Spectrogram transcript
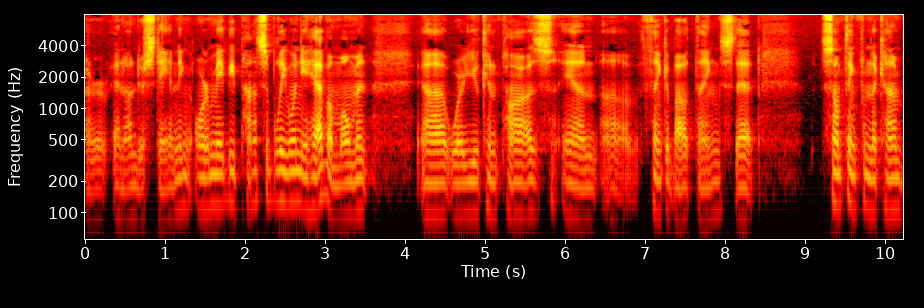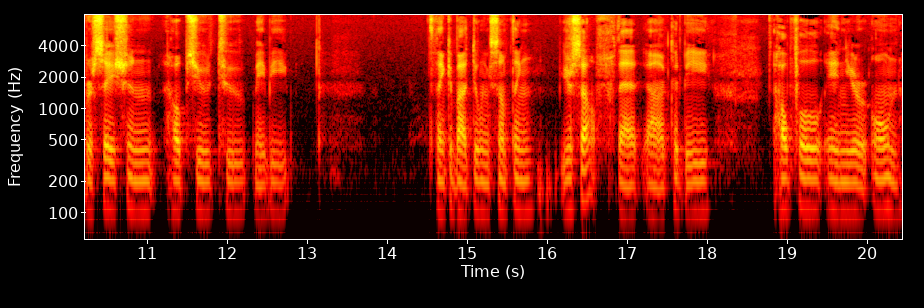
or an understanding, or maybe possibly when you have a moment uh, where you can pause and uh, think about things that something from the conversation helps you to maybe think about doing something yourself that uh, could be helpful in your own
